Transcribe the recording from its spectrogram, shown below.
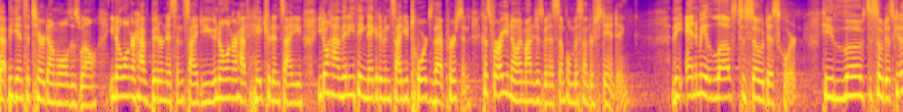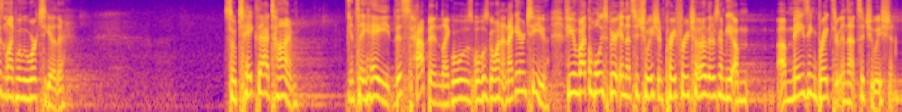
that begins to tear down walls as well. You no longer have bitterness inside you. You no longer have hatred inside you. You don't have anything negative inside you towards that person. Because for all you know, it might have just been a simple misunderstanding. The enemy loves to sow discord. He loves to sow discord. He doesn't like when we work together. So take that time and say, hey, this happened. Like, what was, what was going on? And I guarantee you, if you invite the Holy Spirit in that situation, pray for each other, there's going to be an amazing breakthrough in that situation.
